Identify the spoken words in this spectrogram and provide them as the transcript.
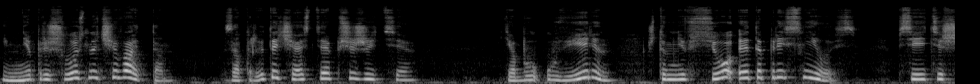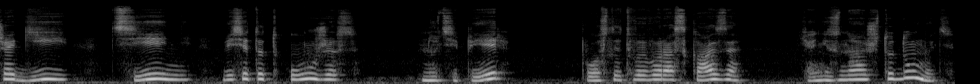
И мне пришлось ночевать там, закрытой части общежития. Я был уверен, что мне все это приснилось. Все эти шаги, тени, весь этот ужас. Но теперь После твоего рассказа я не знаю, что думать.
